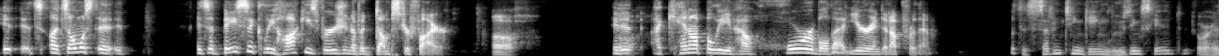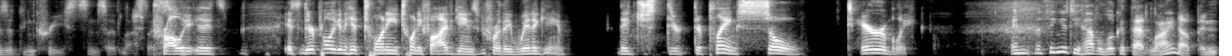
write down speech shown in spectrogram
it, it's it's almost it, it's a basically hockey's version of a dumpster fire. Oh It, Oh. I cannot believe how horrible that year ended up for them. what's a 17 game losing skid or has it increased since that last Probably it's it's they're probably going to hit 20 25 games before they win a game. They just they're they're playing so terribly. and the thing is you have a look at that lineup and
